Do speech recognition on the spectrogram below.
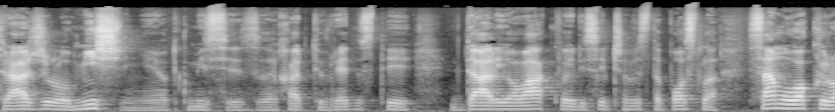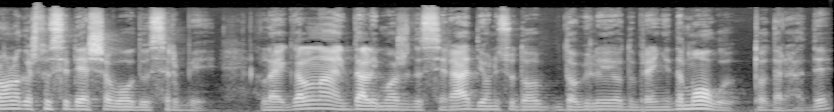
tražilo mišljenje od Komisije za hartiju vrednosti da li ovakva ili slična vrsta posla samo u okviru onoga što se dešava ovde u Srbiji legalna i da li može da se radi, oni su do, dobili odobrenje da mogu to da rade.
